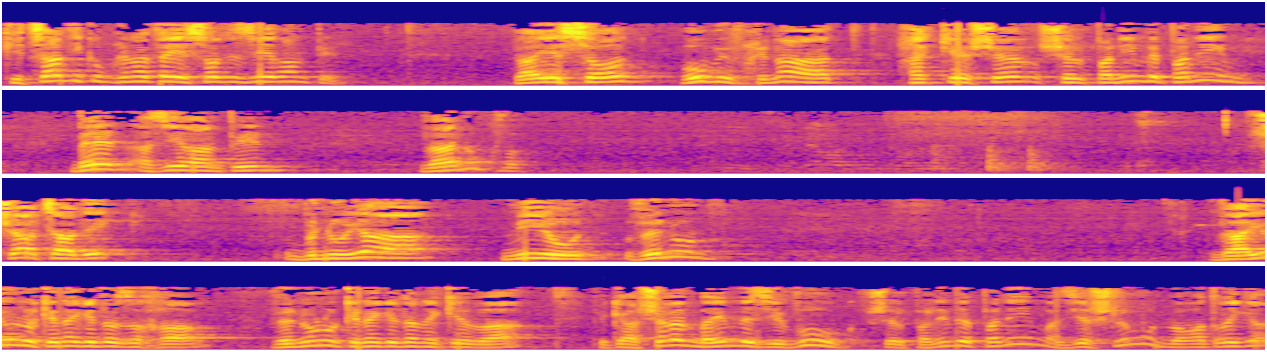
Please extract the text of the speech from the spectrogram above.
כי צדיק הוא מבחינת היסוד לזעיר אנפין. והיסוד הוא בבחינת הקשר של פנים בפנים בין הזעיר אנפין והנוקבה. שהצדיק בנויה מיוד ונון. והיוד הוא כנגד הזכר, ונון הוא כנגד הנקבה, וכאשר הם באים בזיווג של פנים בפנים, אז יש שלמות במדרגה.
